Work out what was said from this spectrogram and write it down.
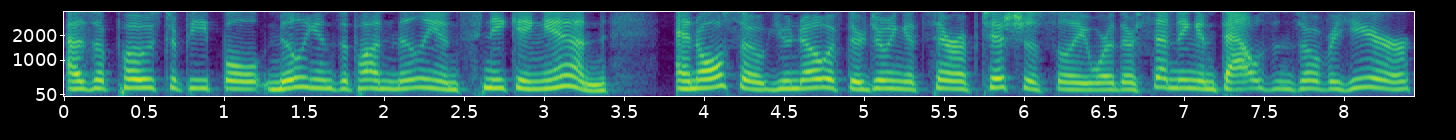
as opposed to people millions upon millions sneaking in. And also you know if they're doing it surreptitiously where they're sending in thousands over here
